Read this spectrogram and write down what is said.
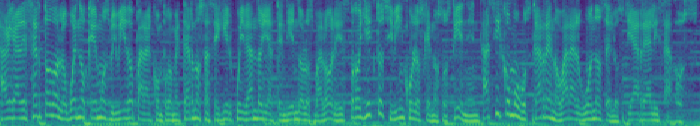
agradecer todo lo bueno que hemos vivido para comprometernos a seguir cuidando y atendiendo los valores, proyectos y vínculos que nos sostienen, así como buscar renovar algunos de los ya realizados.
